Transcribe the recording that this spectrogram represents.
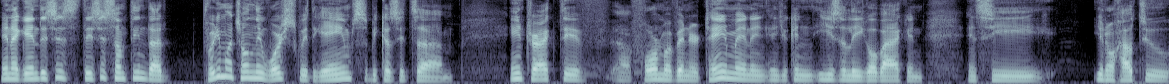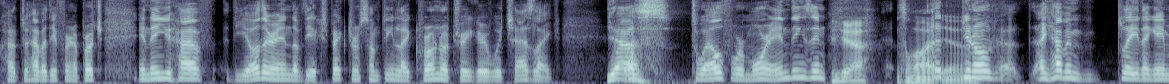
And again, this is this is something that pretty much only works with games because it's um interactive uh, form of entertainment, and, and you can easily go back and and see you know how to how to have a different approach. And then you have the other end of the spectrum, something like Chrono Trigger, which has like Yes. 12 or more endings and Yeah, It's a lot. uh, yeah. you know uh, i haven't played the game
